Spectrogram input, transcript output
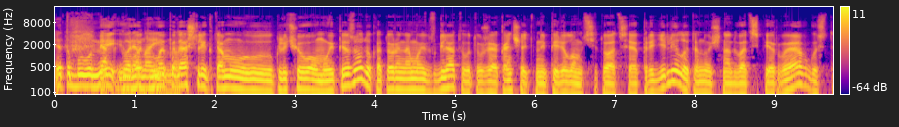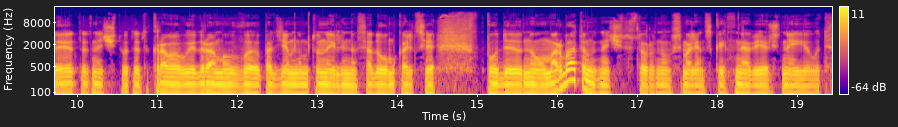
это было, мягко И говоря, вот наивно. Мы подошли к тому ключевому эпизоду, который, на мой взгляд, вот уже окончательный перелом ситуации определил. Это ночь на 21 августа, это, значит, вот эта кровавая драма в подземном туннеле на Садовом кольце под Новым Арбатом, значит, в сторону Смоленской набережной, вот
